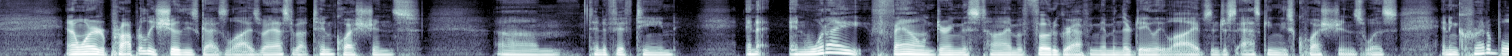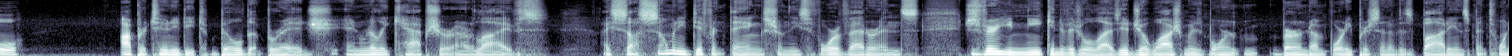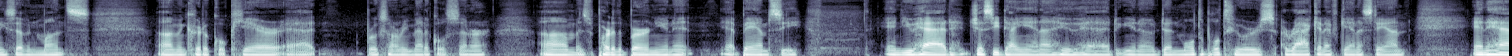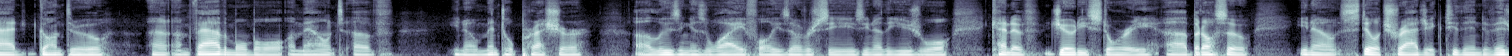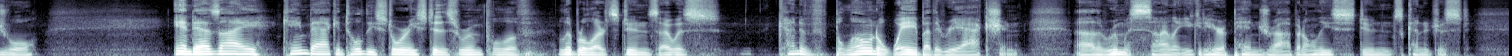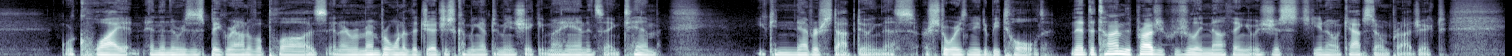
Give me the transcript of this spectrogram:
And I wanted to properly show these guys' lives, but I asked about 10 questions, um, 10 to 15. And, and what I found during this time of photographing them in their daily lives and just asking these questions was an incredible opportunity to build a bridge and really capture our lives I saw so many different things from these four veterans, just very unique individual lives. You had Joe Washam, who was born burned on 40% of his body and spent 27 months um, in critical care at Brooks Army Medical Center um, as part of the burn unit at BAMC. And you had Jesse Diana, who had, you know, done multiple tours, Iraq and Afghanistan, and had gone through an unfathomable amount of you know, mental pressure, uh, losing his wife while he's overseas, you know, the usual kind of Jody story, uh, but also, you know, still tragic to the individual. And as I came back and told these stories to this room full of liberal arts students, I was kind of blown away by the reaction. Uh, the room was silent. You could hear a pin drop, and all these students kind of just were quiet. And then there was this big round of applause. And i remember one of the judges coming up to me and shaking my hand and saying tim you can never stop doing this. Our stories need to be told. And at the time the project was really nothing. It was just you know a capstone project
